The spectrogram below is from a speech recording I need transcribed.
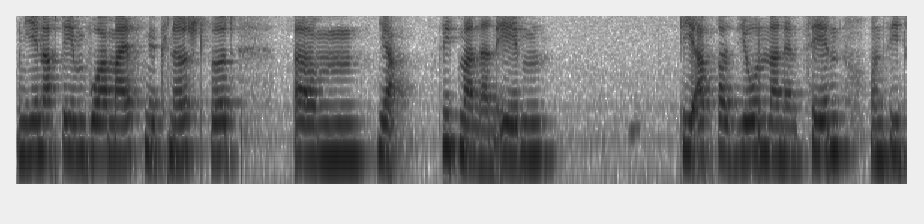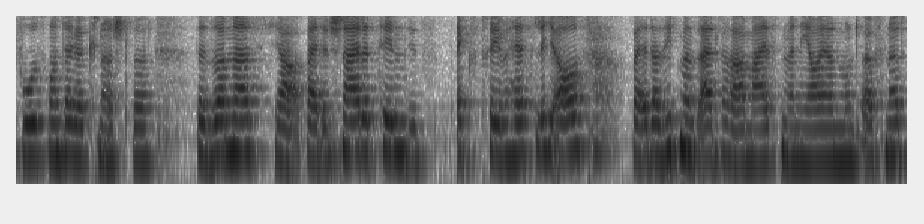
Und je nachdem, wo am meisten geknirscht wird, ähm, ja, sieht man dann eben die Abrasionen an den Zähnen und sieht, wo es runtergeknirscht wird. Besonders ja, bei den Schneidezähnen sieht es extrem hässlich aus, weil da sieht man es einfach am meisten, wenn ihr euren Mund öffnet.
